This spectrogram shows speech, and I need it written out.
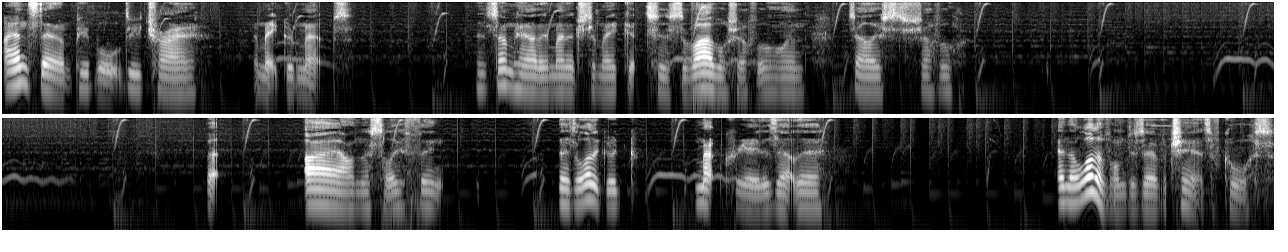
I understand people do try and make good maps. And somehow they manage to make it to Survival Shuffle and Solo Shuffle. But I honestly think there's a lot of good map creators out there. And a lot of them deserve a chance, of course.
